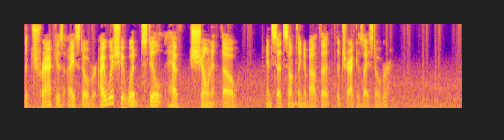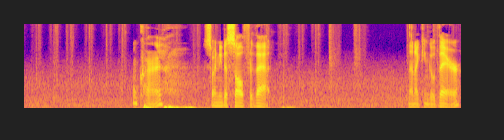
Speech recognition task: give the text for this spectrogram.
The track is iced over. I wish it would still have shown it, though, and said something about the, the track is iced over. Okay. So I need to solve for that. Then I can go there.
